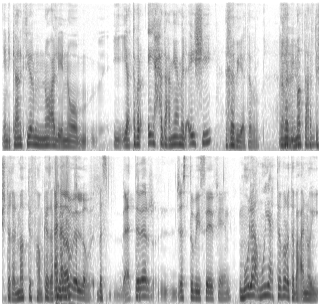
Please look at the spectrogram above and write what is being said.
يعني كان كتير من النوع اللي إنه يعتبر أي حدا عم يعمل أي شيء غبي يعتبره. غبي ما بتعرف تشتغل ما بتفهم كذا أنا ما بقول له بس بعتبر just to be safe يعني مو لا مو يعتبره تبع إنه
